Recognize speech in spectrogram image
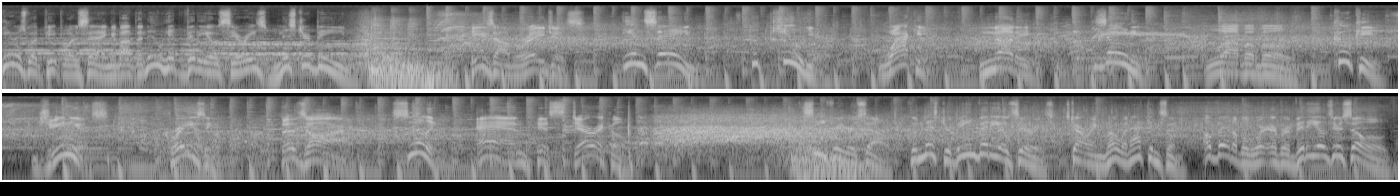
Here's what people are saying about the new hit video series, Mr. Bean. He's outrageous, insane, peculiar, wacky, nutty, zany, lovable, kooky, genius, crazy, bizarre, silly, and hysterical. See for yourself the Mr. Bean video series starring Rowan Atkinson. Available wherever videos are sold.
